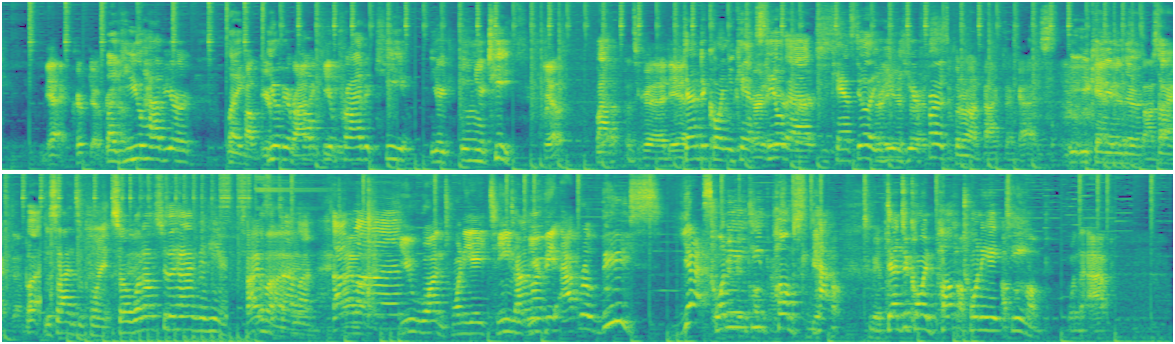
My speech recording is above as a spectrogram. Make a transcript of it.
Yeah, crypto crown. Like you have your like Pub- your you have your private private your private key your in your teeth. Yep. Wow. That's a great idea. Dentacoin, you can't steal that. first. You can't steal that. Heard You need to hear first. Put it on Factom, guys. You, you can't even do it. on Sorry. Factom. But besides the point. So what else do they have in here? Timeline. The timeline? Timeline. Q1 2018. Timeline. Review the app release. Yes. 2018 It's gonna be a pumps. It's gonna be a Ha- pump. It's gonna be pump. Dentacoin Pump Pump. 2018. A pump when the app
